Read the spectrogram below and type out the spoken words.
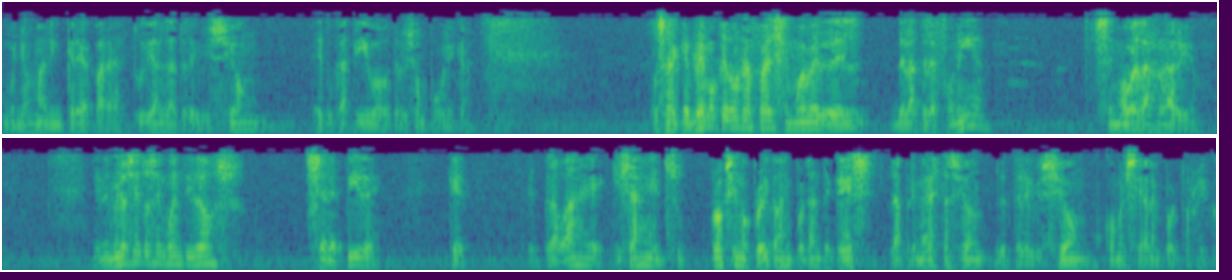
Muñoz Marín crea para estudiar la televisión educativa o televisión pública. O sea que vemos que don Rafael se mueve del, de la telefonía, se mueve la radio. Y en el 1952 se le pide que trabaje quizás en su próximo proyecto más importante que es la primera estación de televisión comercial en Puerto Rico.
